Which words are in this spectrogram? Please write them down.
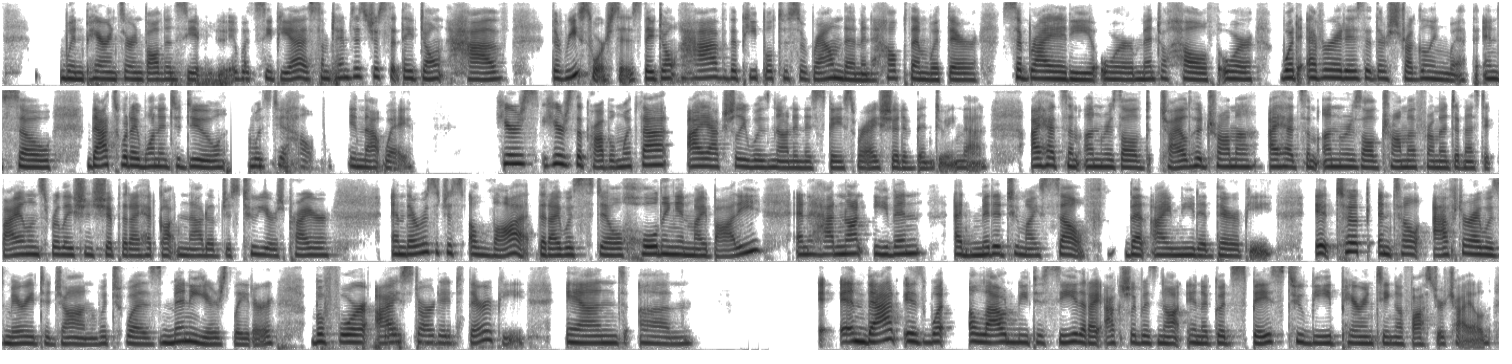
when parents are involved in C- with CPS, sometimes it's just that they don't have the resources. They don't have the people to surround them and help them with their sobriety or mental health or whatever it is that they're struggling with. And so that's what I wanted to do was to help in that way. Here's here's the problem with that. I actually was not in a space where I should have been doing that. I had some unresolved childhood trauma. I had some unresolved trauma from a domestic violence relationship that I had gotten out of just 2 years prior. And there was just a lot that I was still holding in my body and had not even admitted to myself that I needed therapy. It took until after I was married to John, which was many years later, before I started therapy. And, um, and that is what allowed me to see that I actually was not in a good space to be parenting a foster child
